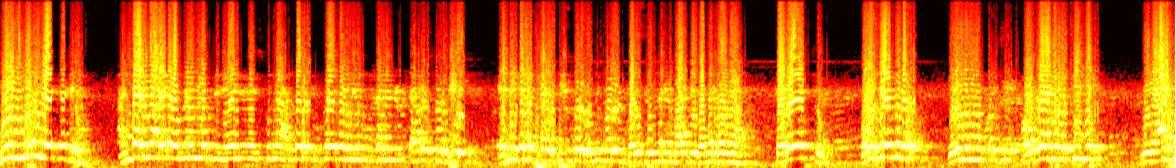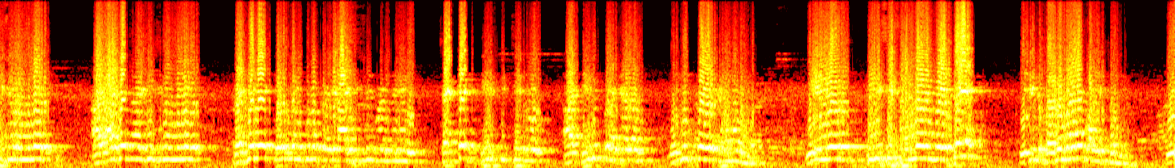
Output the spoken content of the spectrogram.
నేను ఇందులో ఏంటంటే అందరి వారిగా ఉన్నప్పుడు నేను తీసుకున్న అందరికి ఉపయోగపడి ఉండాలన్నటువంటి ఆలోచనతోటి ఎన్నికల తీసుకొని ఉండిపోయిన పరిస్థితి ఉందని మాట సందర్భంగా తెలియజేస్తూ భవిష్యత్తులో ఏమైనా మంచి అవకాశం వచ్చింది మీ ఆశించడం ఉన్నాయి ఆ రాజ్యాంగ ఆశించడం ఉన్నాయి ప్రజలే తెలుగులో ప్రజలు ఆశించడం పడిందని చక్కటి తీర్పు ఇచ్చిండ్రు ఆ తీర్పు ప్రకారం ముందుకు క్రమం మీరు తీసి సన్మానం చేస్తే ఇది బరువుగా భావిస్తుంది ఈ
